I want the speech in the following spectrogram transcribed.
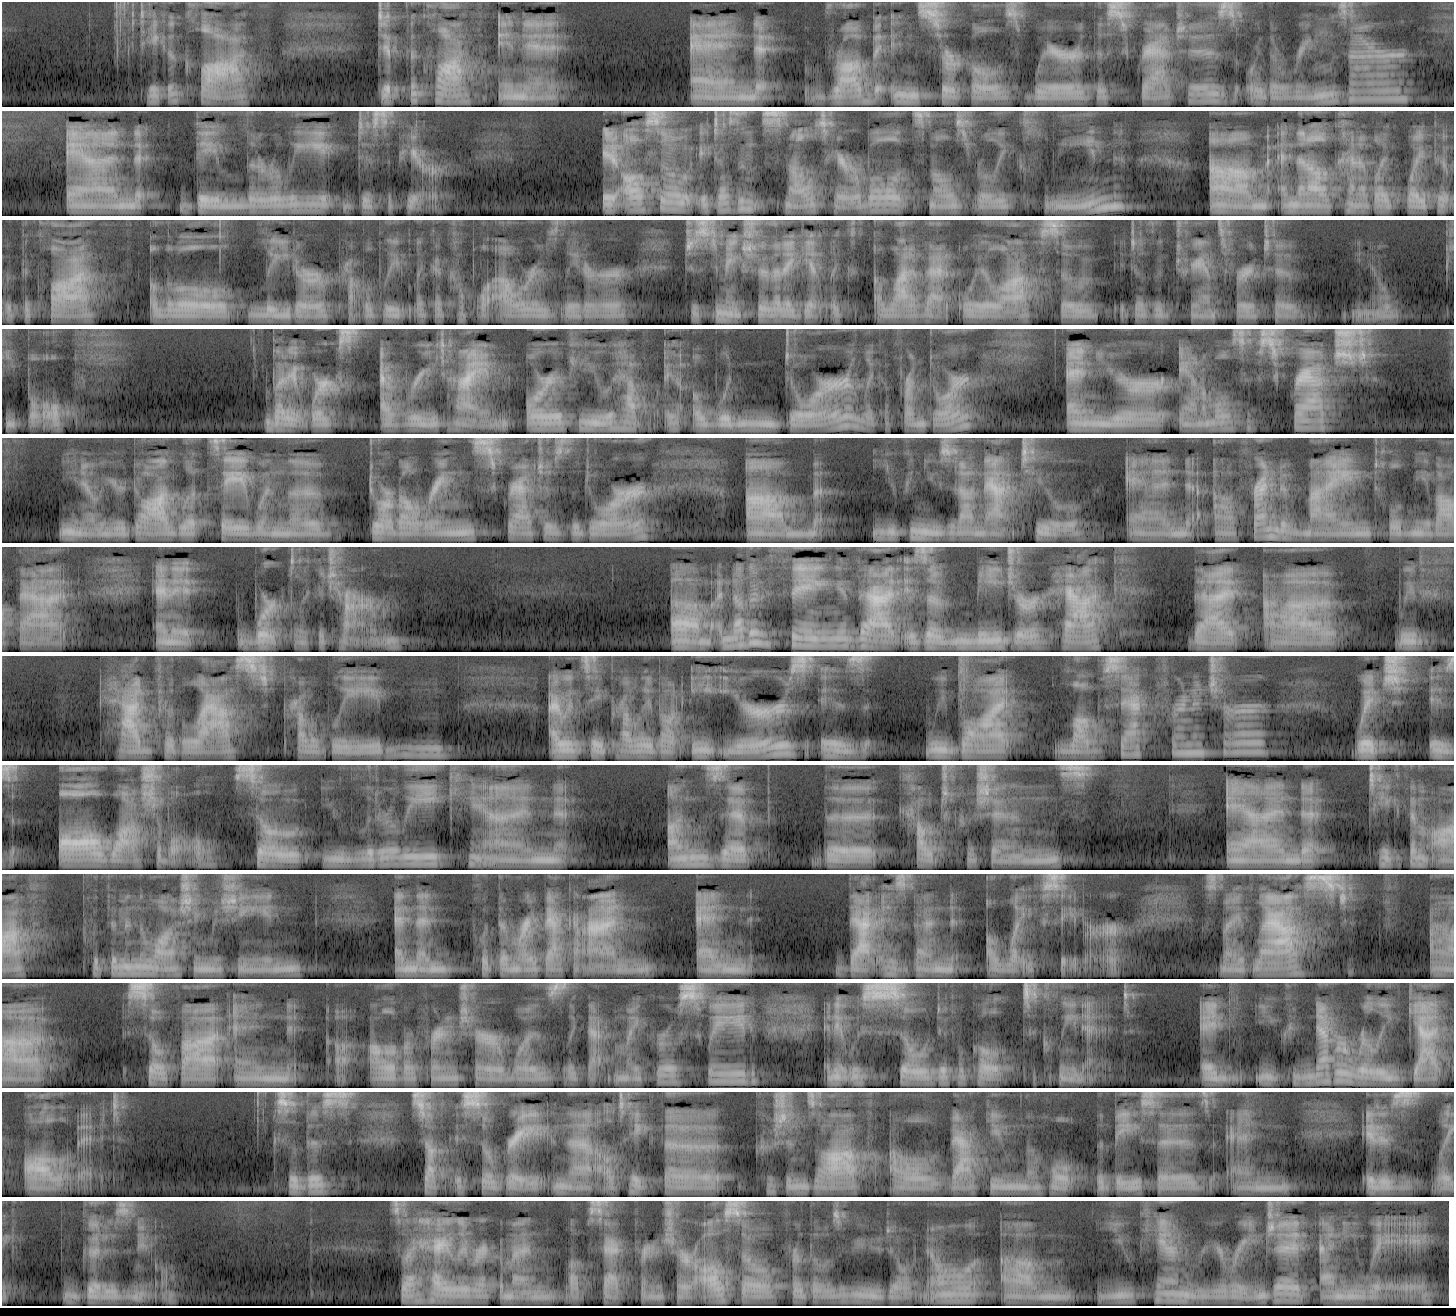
Take a cloth, dip the cloth in it, and rub in circles where the scratches or the rings are, and they literally disappear. It also it doesn't smell terrible. It smells really clean. Um, and then I'll kind of like wipe it with the cloth a little later, probably like a couple hours later, just to make sure that I get like a lot of that oil off so it doesn't transfer to, you know, people. But it works every time. Or if you have a wooden door, like a front door, and your animals have scratched, you know, your dog, let's say when the doorbell rings, scratches the door, um, you can use it on that too. And a friend of mine told me about that, and it worked like a charm. Um, another thing that is a major hack that uh, we've had for the last probably, mm, I would say probably about eight years, is we bought Lovesac furniture, which is all washable. So you literally can unzip the couch cushions and take them off, put them in the washing machine, and then put them right back on and that has been a lifesaver. Because my last uh, sofa and uh, all of our furniture was like that micro suede, and it was so difficult to clean it, and you could never really get all of it. So this stuff is so great, and then I'll take the cushions off, I'll vacuum the whole the bases, and it is like good as new. So I highly recommend Lovesac Furniture. Also, for those of you who don't know, um, you can rearrange it anyway.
